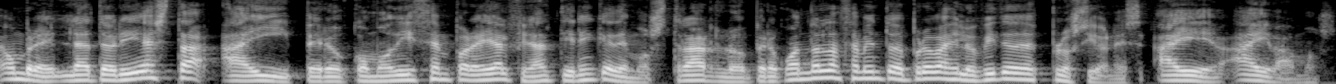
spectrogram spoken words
Hombre, la teoría está ahí, pero como dicen por ahí, al final tienen que demostrarlo. Pero cuando el lanzamiento de pruebas y los vídeos de explosiones? Ahí, ahí vamos.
